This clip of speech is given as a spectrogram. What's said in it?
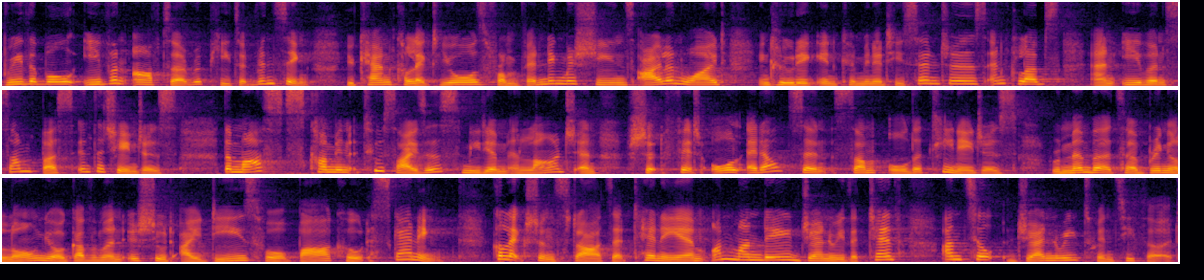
breathable even after repeated rinsing. You can collect yours from vending machines island-wide, including in community centres and clubs, and even some bus interchanges. The masks come in two sizes, medium and large, and should fit all adults and some older teenagers. Remember to bring along your government-issued IDs for barcode scanning. Collection starts at 10 a.m. on Monday, January the 10th until January 23rd.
